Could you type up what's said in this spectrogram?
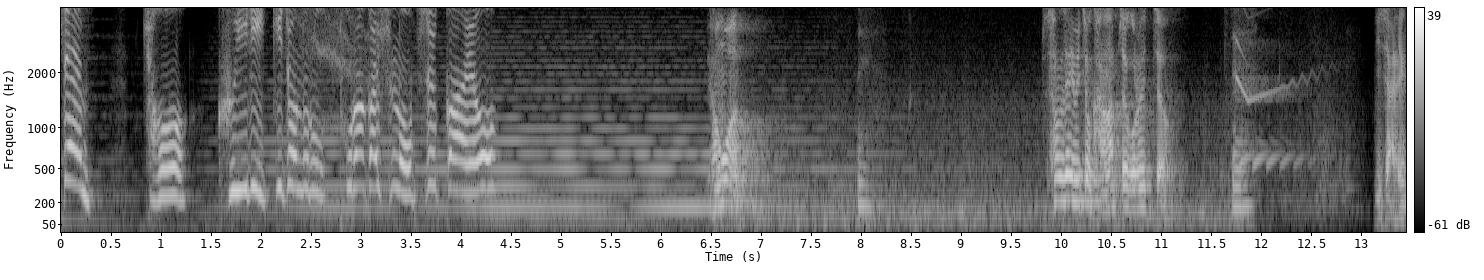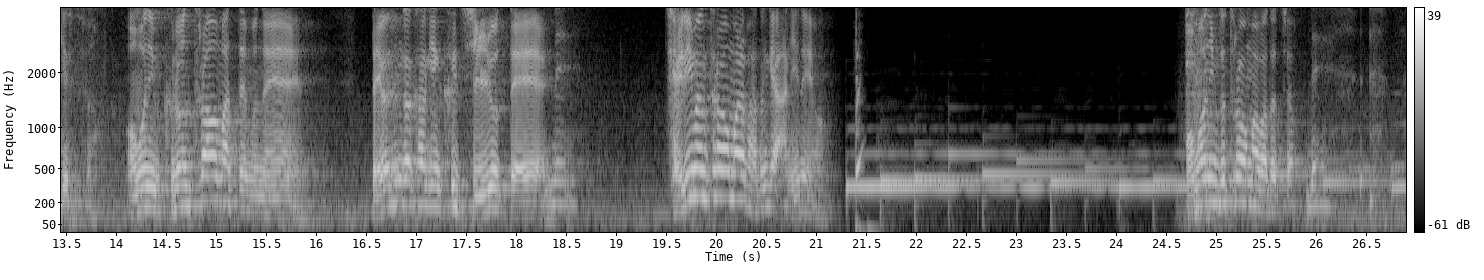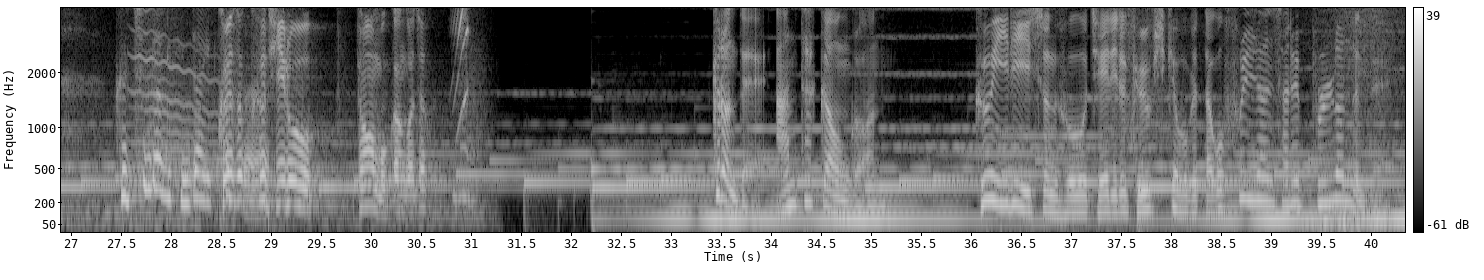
쌤, 저 그 일이 있기 전으로 돌아갈 수는 없을까요? 병원. 네. 선생님이 좀 강압적으로 했죠. 네. 이제 알겠어. 어머님 그런 트라우마 때문에 내가 생각하기엔 그 진료 때 네. 제리만 트라우마를 받은 게 아니네요. 어머님도 트라우마 받았죠? 네. 그 충격이 굉장히 컸어요. 그래서 그 뒤로 병원 못 간 거죠? 그런데 안타까운 건 그 일이 있은 후 제리를 교육시켜 보겠다고 훈련사를 불렀는데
